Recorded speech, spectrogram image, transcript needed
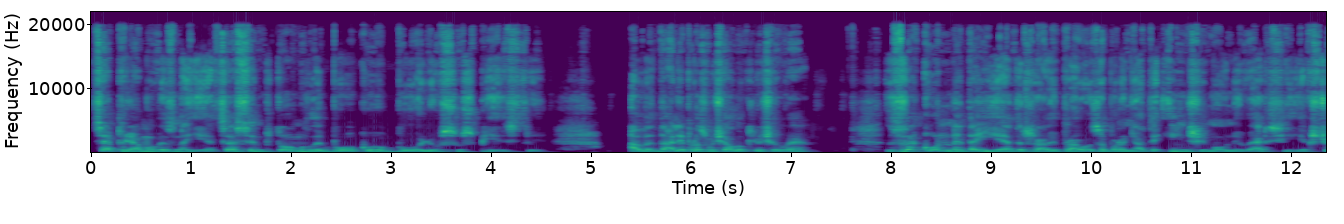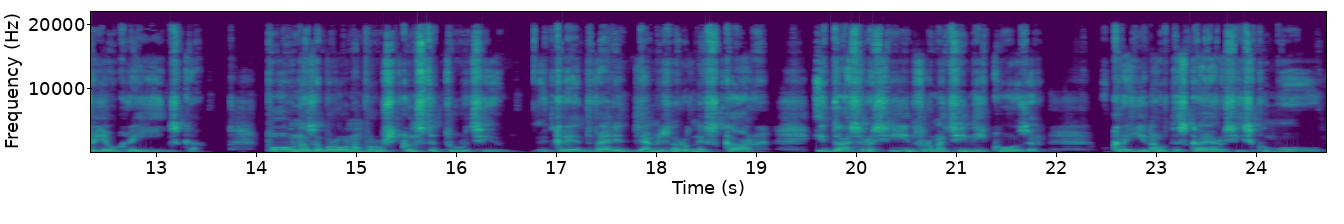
це прямо визнає. Це симптом глибокого болю в суспільстві. Але далі прозвучало ключове. Закон не дає державі право забороняти інші мовні версії, якщо є українська. Повна заборона порушить Конституцію, відкриє двері для міжнародних скарг і дасть Росії інформаційний козир. Україна утискає російську мову.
